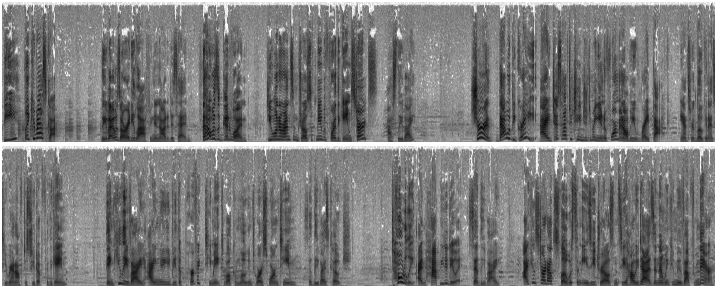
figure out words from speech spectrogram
Be like your mascot. Levi was already laughing and nodded his head. That was a good one. Do you want to run some drills with me before the game starts? asked Levi. Sure, that would be great. I just have to change into my uniform and I'll be right back, answered Logan as he ran off to suit up for the game. Thank you, Levi. I knew you'd be the perfect teammate to welcome Logan to our swarm team, said Levi's coach. Totally, I'm happy to do it, said Levi. I can start out slow with some easy drills and see how he does, and then we can move up from there.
